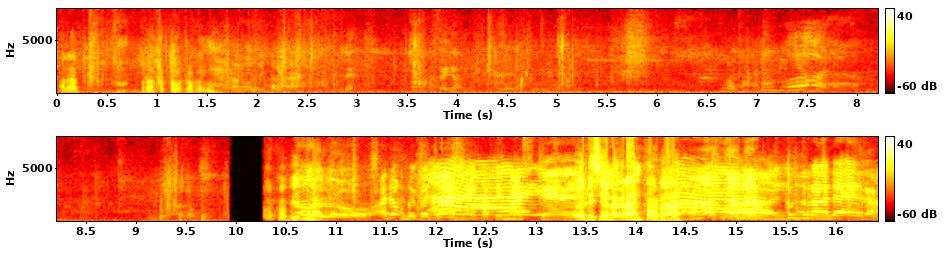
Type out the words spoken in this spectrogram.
Ada protokol COVID-nya. Protokol COVID-nya. Loh, ada yang udah bacaan nih pakai masker. Eh di sini anak rantau dah. Putra daerah.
